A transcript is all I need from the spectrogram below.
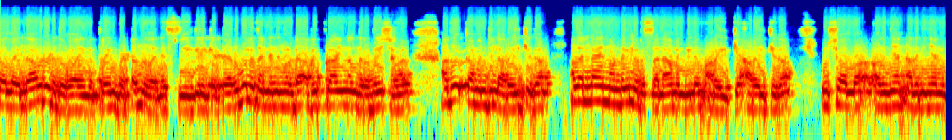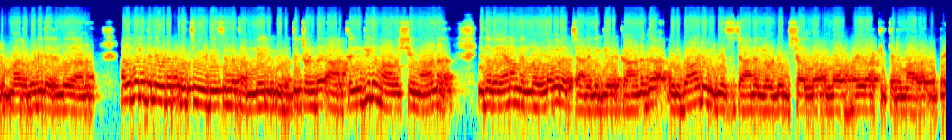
ഇൻഷാല്ല എല്ലാവരുടെ ദുബായും എത്രയും പെട്ടെന്ന് തന്നെ സ്വീകരിക്കട്ടെ. അതുപോലെ തന്നെ നിങ്ങളുടെ അഭിപ്രായങ്ങൾ നിർദ്ദേശങ്ങൾ അത് കമന്റിൽ അറിയിക്കുക. അതല്ല എന്നുണ്ടെങ്കിൽ ഒരു സലാമെങ്കിലും അറിയിക്കുക അറിയിക്കുക. ഇൻഷാല്ല അത് ഞാൻ അതിന് ഞാൻ മറുപടി തരുന്നതാണ് അതുപോലെ തന്നെ ഇവിടെ കുറച്ച് വീഡിയോസിന്റെ തമ്മിൽ കൊടുത്തിട്ടുണ്ട്. ആർക്കെങ്കിലും ആവശ്യമാണ് ഇത് വേണം എന്നുള്ളവർ ചാനൽ കയറി കാണുക. ഒരുപാട് വീഡിയോസ് ചാനലിലുണ്ട് ഇൻഷാല്ല അള്ളാഹു ഹൈറാക്കി തരുമാറാകട്ടെ.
